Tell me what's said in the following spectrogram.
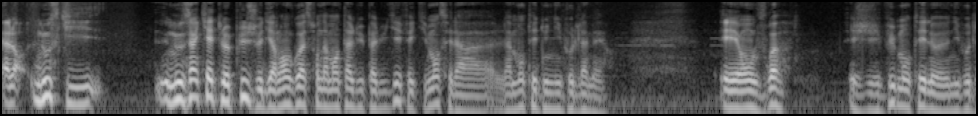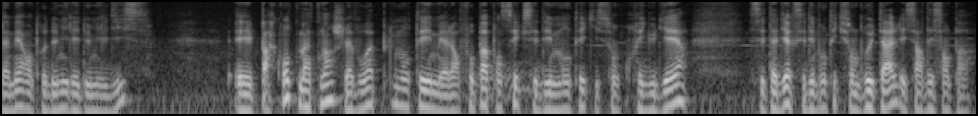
Alors, nous, ce qui nous inquiète le plus, je veux dire, l'angoisse fondamentale du paludier, effectivement, c'est la, la, montée du niveau de la mer. Et on le voit. J'ai vu monter le niveau de la mer entre 2000 et 2010. Et par contre, maintenant, je la vois plus monter. Mais alors, faut pas penser que c'est des montées qui sont régulières. C'est-à-dire que c'est des montées qui sont brutales et ça redescend pas.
